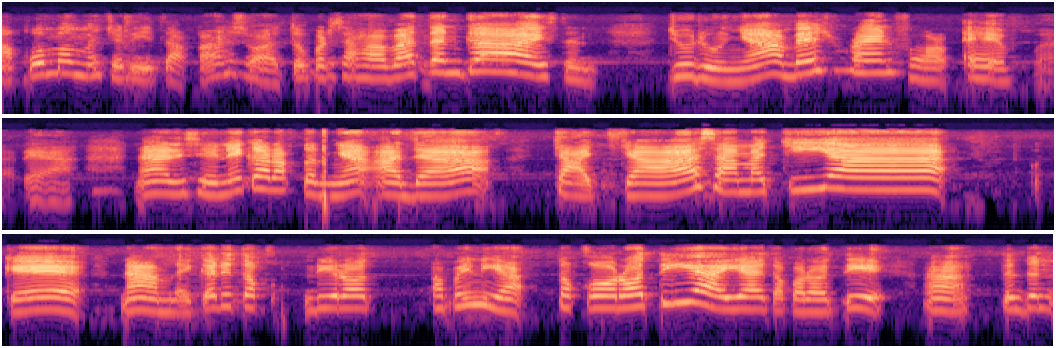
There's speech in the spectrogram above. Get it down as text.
Aku mau menceritakan suatu persahabatan guys. Dan judulnya Best Friend Forever ya. Nah di sini karakternya ada Caca sama Cia. Oke. Nah mereka di, toko, di rot, apa ini ya? Toko roti ya ya toko roti. Nah tonton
